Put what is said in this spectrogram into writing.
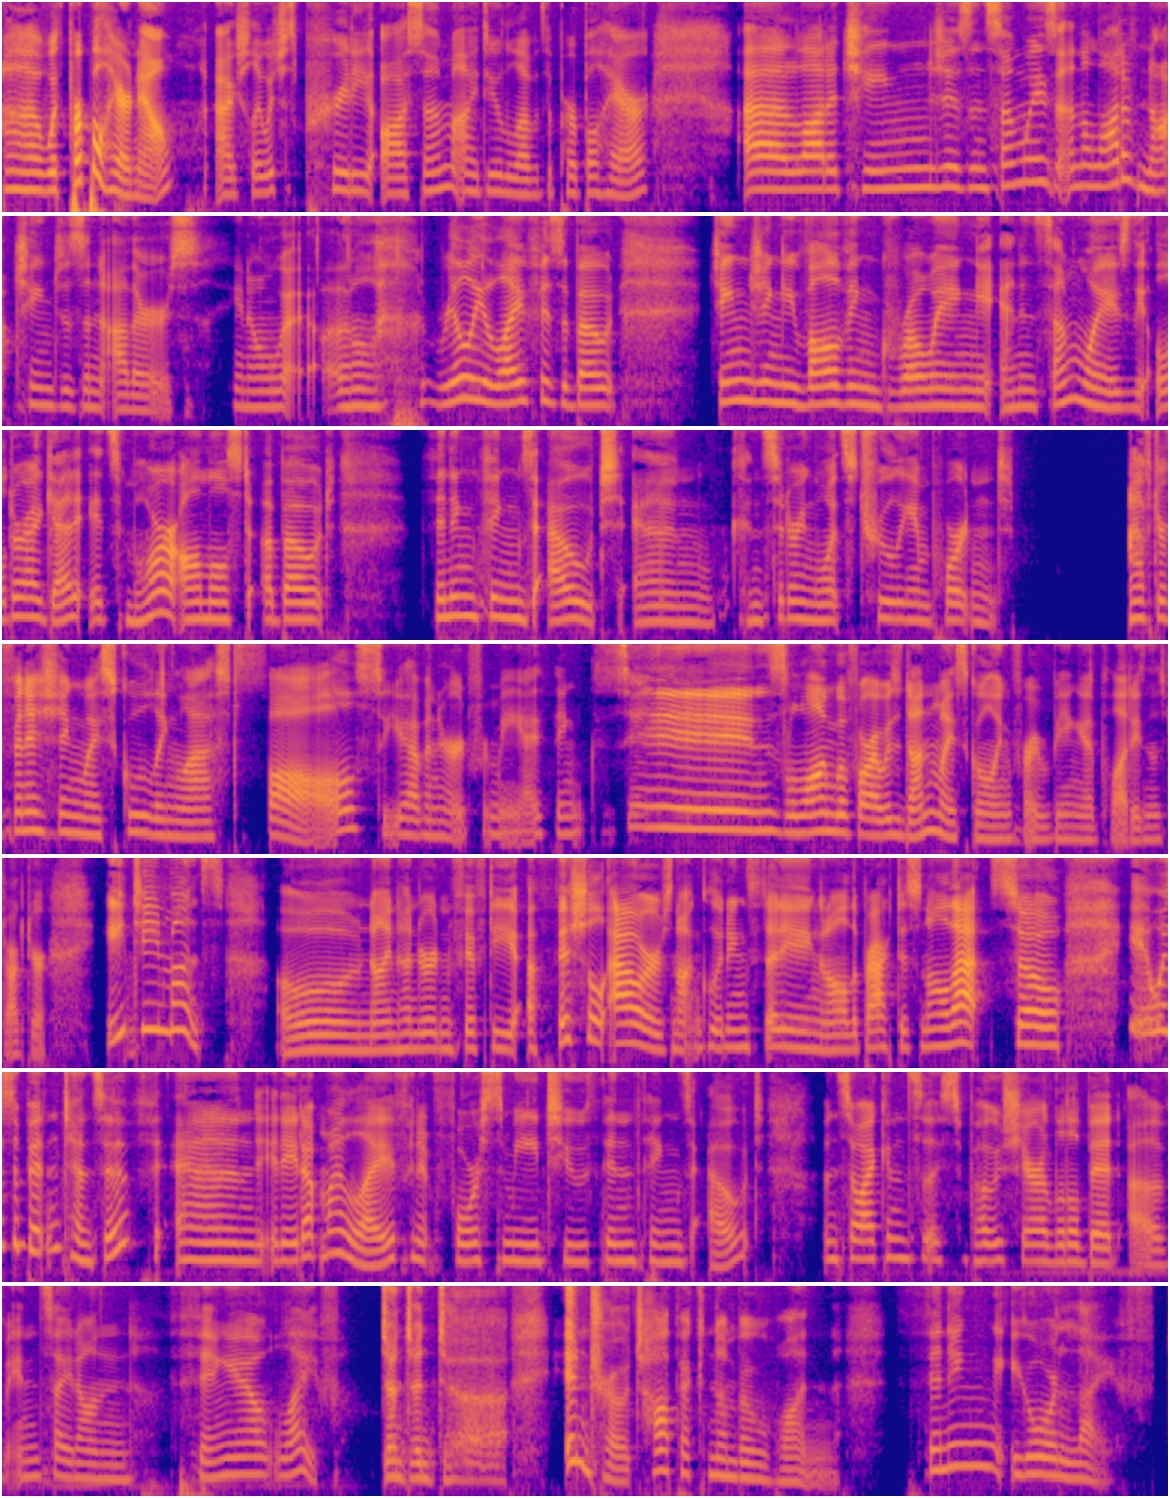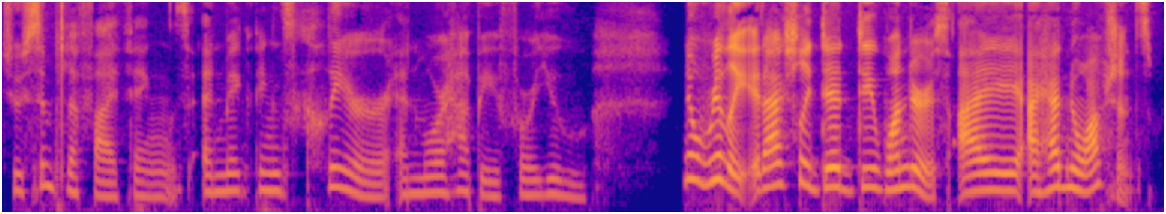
uh, with purple hair now, actually, which is pretty awesome. I do love the purple hair. A lot of changes in some ways and a lot of not changes in others. You know, uh, really, life is about changing, evolving, growing. And in some ways, the older I get, it's more almost about thinning things out and considering what's truly important after finishing my schooling last fall, so you haven't heard from me, I think, since long before I was done my schooling for being a Pilates instructor. 18 months. Oh, 950 official hours, not including studying and all the practice and all that. So it was a bit intensive and it ate up my life and it forced me to thin things out. And so I can, I suppose, share a little bit of insight on thinning out life. Dun dun dun. Intro topic number one thinning your life to simplify things and make things clearer and more happy for you. No, really, it actually did do wonders. I, I had no options.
